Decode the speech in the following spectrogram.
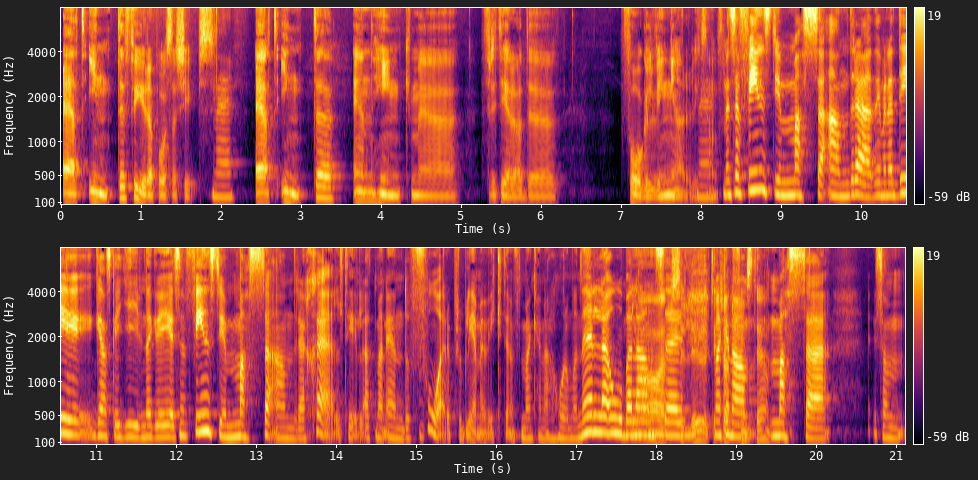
Ät inte fyra påsar chips. nej. Ät inte en hink med friterade fågelvingar. Liksom. Men sen finns det ju massa andra, jag menar det är ganska givna grejer. Sen finns det ju massa andra skäl till att man ändå får problem med vikten. För man kan ha hormonella obalanser. Ja, man kan ha det. massa liksom,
